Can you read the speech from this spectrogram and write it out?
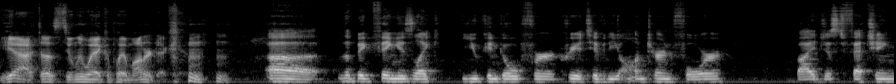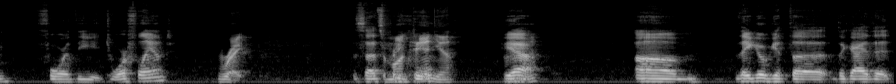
yeah, it does. It's the only way I can play a modern deck. Uh, the big thing is like you can go for creativity on turn four by just fetching for the dwarf land. right, So that's the pretty cool. Yeah. Um, they go get the the guy that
